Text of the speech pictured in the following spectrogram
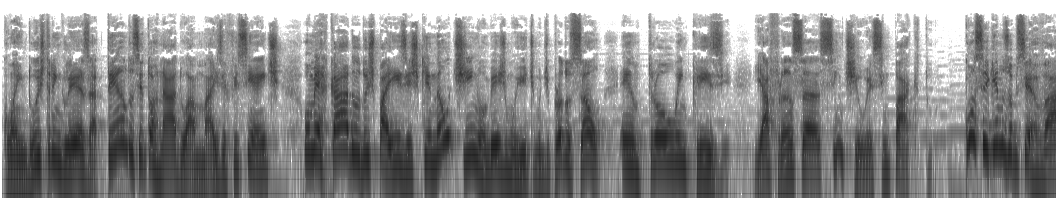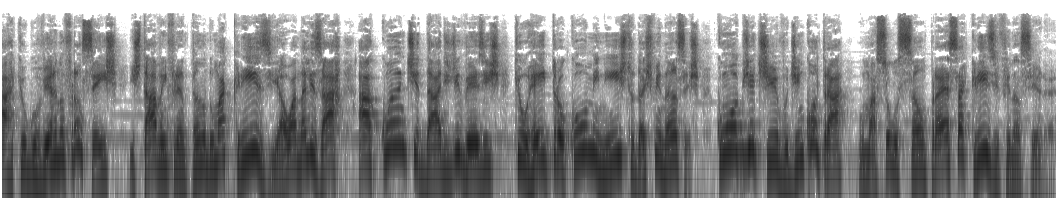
Com a indústria inglesa tendo se tornado a mais eficiente, o mercado dos países que não tinham o mesmo ritmo de produção entrou em crise e a França sentiu esse impacto. Conseguimos observar que o governo francês estava enfrentando uma crise ao analisar a quantidade de vezes que o rei trocou o ministro das Finanças com o objetivo de encontrar uma solução para essa crise financeira.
